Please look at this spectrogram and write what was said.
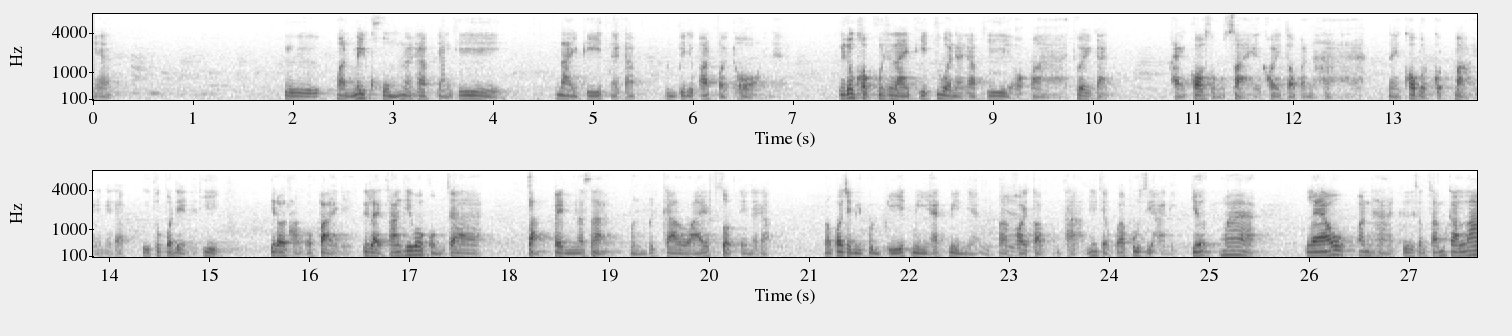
เนี่ย คือมันไม่คุ้มนะครับ อย่างที่นายพีทนะครับ คุณพิธิพัฒน์ฝอยทองเนี่ยคือต้องขอบคุณทนายพีทด้วยนะครับ ที่ออกมาช่วยกันไขข้อสงสัยคอยตอบปัญหาในข้อบทกฎหมายนะครับ คือทุกประเด็นที่ที่เราถามเข้าไปเนี่ยคือหลายครั้งที่ว่าผมจะ จัดเป็นลักษณะเหมือนเป็นการไลฟ์สดเนี่ยนะครับเราก็จะมีคุณพีทมีแอดมินเนี่ยมาคอยตอบคำถามเนื่องจากว่าผู้เสียหายเนี่ยเยอะมาก แล้วปัญหาคือซ้ำๆการล่า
